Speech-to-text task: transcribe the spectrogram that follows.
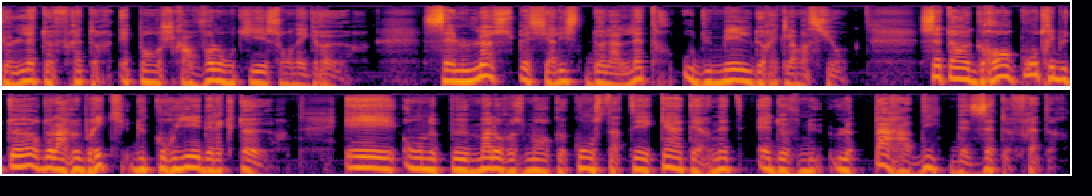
que Lettefretter épanchera volontiers son aigreur. C'est le spécialiste de la lettre ou du mail de réclamation. C'est un grand contributeur de la rubrique du courrier des lecteurs. Et on ne peut malheureusement que constater qu'Internet est devenu le paradis des ettefretters.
